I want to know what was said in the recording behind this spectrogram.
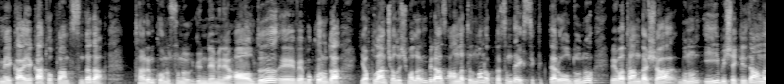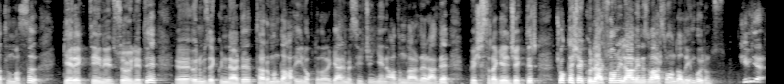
MKYK toplantısında da tarım konusunu gündemine aldı e, ve bu konuda yapılan çalışmaların biraz anlatılma noktasında eksiklikler olduğunu ve vatandaşa bunun iyi bir şekilde anlatılması gerektiğini söyledi. E, önümüzdeki günlerde tarımın daha iyi noktalara gelmesi için yeni adımlar da herhalde peşi sıra gelecektir. Çok teşekkürler. Son ilaveniz varsa onu da alayım. Buyurunuz. Şimdi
